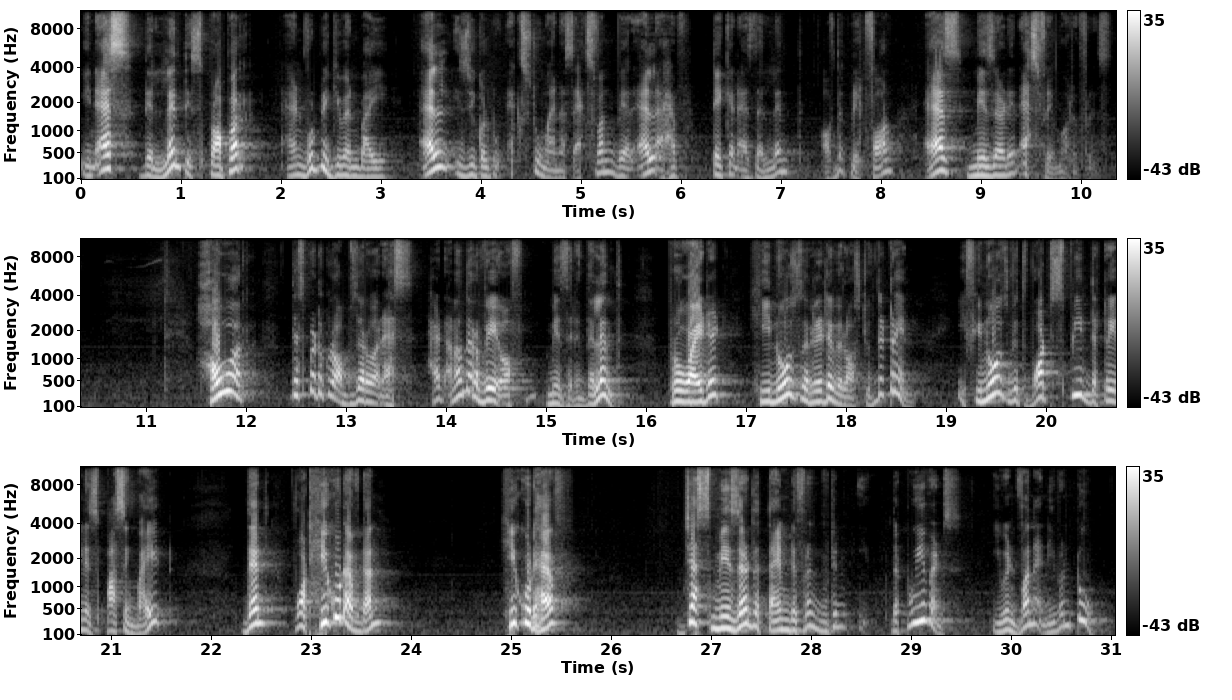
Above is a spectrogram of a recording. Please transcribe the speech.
in S the length is proper and would be given by L is equal to x 2 minus x 1 where L I have taken as the length of the platform as measured in S frame of reference. However, this particular observer S had another way of measuring the length, provided he knows the relative velocity of the train. If he knows with what speed the train is passing by it, then what he could have done, he could have just measured the time difference between the two events. event 1 and event 2.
